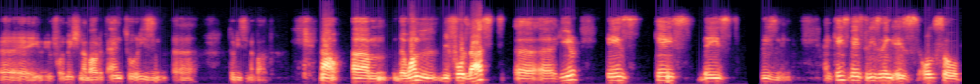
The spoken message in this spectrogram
information about it and to reason uh, to reason about it. Now, um, the one before last uh, uh here is case-based reasoning. And case-based reasoning is also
